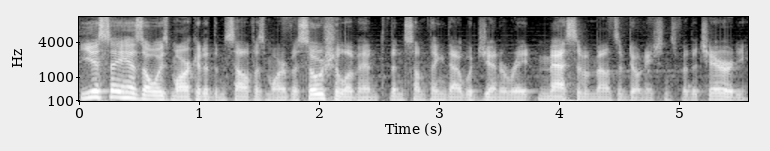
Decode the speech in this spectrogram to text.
ESA has always marketed themselves as more of a social event than something that would generate massive amounts of donations for the charity.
